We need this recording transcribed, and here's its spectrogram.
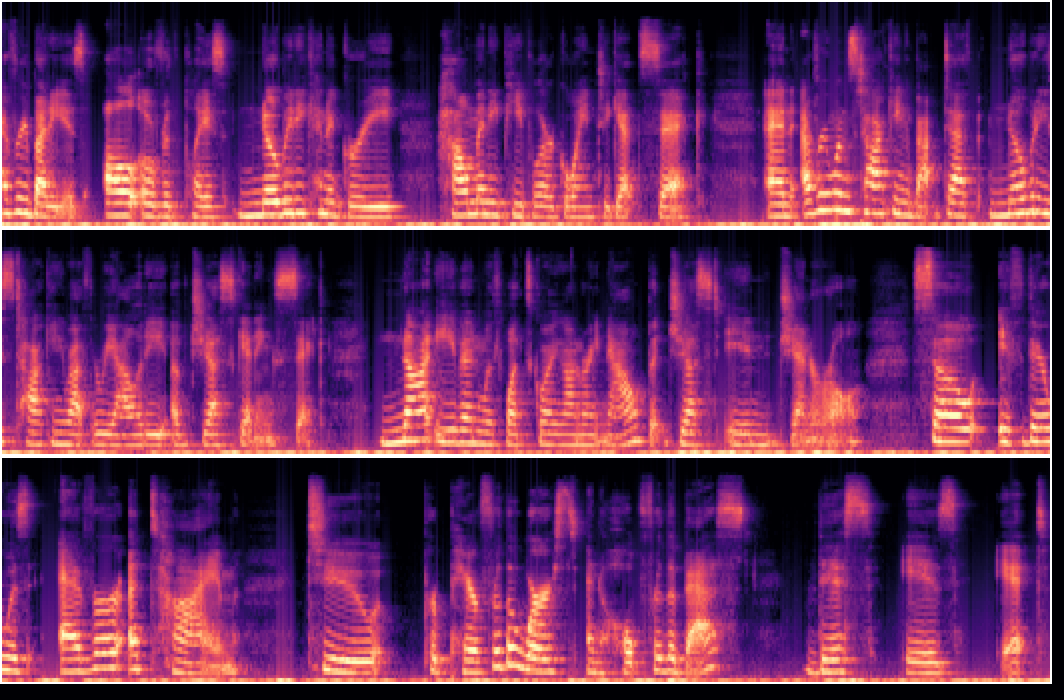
everybody is all over the place. Nobody can agree how many people are going to get sick. And everyone's talking about death, nobody's talking about the reality of just getting sick. Not even with what's going on right now, but just in general. So, if there was ever a time to prepare for the worst and hope for the best, this is it.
